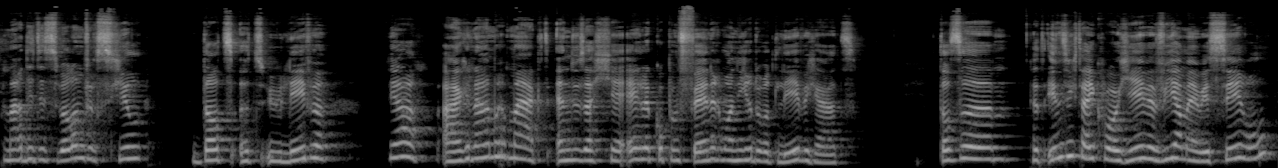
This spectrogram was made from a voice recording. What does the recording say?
Maar dit is wel een verschil dat het uw leven ja, aangenamer maakt. En dus dat je eigenlijk op een fijner manier door het leven gaat. Dat is uh, het inzicht dat ik wou geven via mijn wc-rol.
